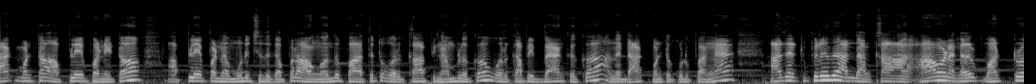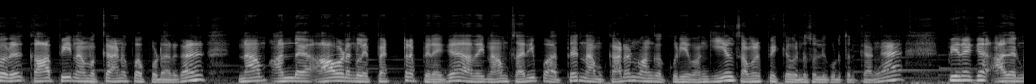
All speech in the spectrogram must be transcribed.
டாக்குமெண்ட்டும் அப்ளை பண்ணிட்டோம். அப்ளை பண்ண முடிச்சதுக்கப்புறம் அவங்க வந்து பார்த்துட்டு ஒரு காப்பி நம்மளுக்கும் ஒரு காப்பி பேங்க்குக்கும் அந்த டாக்குமெண்ட்டை கொடுப்பாங்க. அதற்கு பிறகு அந்த கா ஆவணங்கள் மற்றொரு காப்பி நமக்கு அனுப்பப்படுவார்கள். நாம் அந்த ஆவணங்களை பெற்ற பிறகு அதை நாம் சரிபார்த்து நாம் கடன் வாங்கக்கூடிய வங்கியில் சமர்ப்பிக்க வேண்டும் சொல்லி கொடுத்துருக்காங்க. பிறகு அதன்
